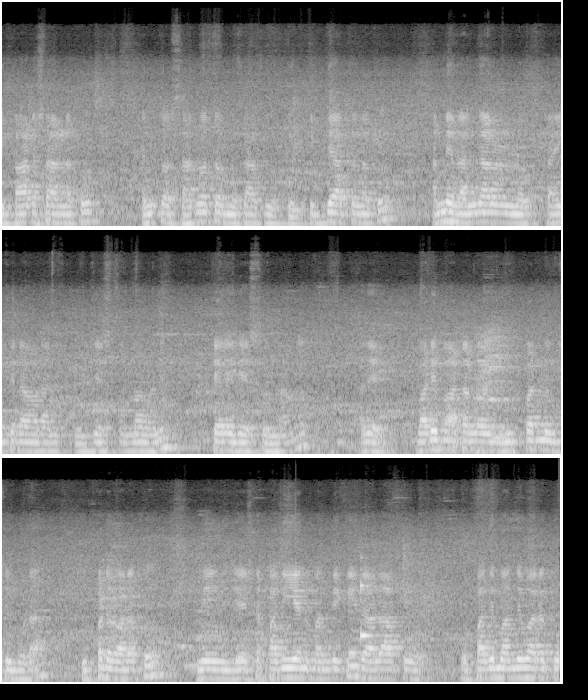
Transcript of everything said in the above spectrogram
ఈ పాఠశాలలకు ఎంతో సర్వతోముఖాభివృద్ధి విద్యార్థులకు అన్ని రంగాలలో పైకి రావడానికి కృషి చేస్తున్నామని తెలియజేస్తున్నాము. అదే బడి పాటలో ఇప్పటి నుంచి కూడా ఇప్పటి వరకు మేము చేసిన పదిహేను మందికి దాదాపు పది మంది వరకు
